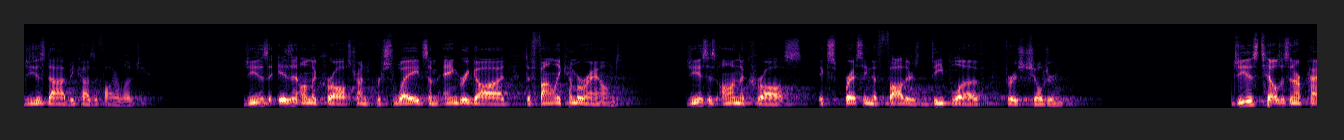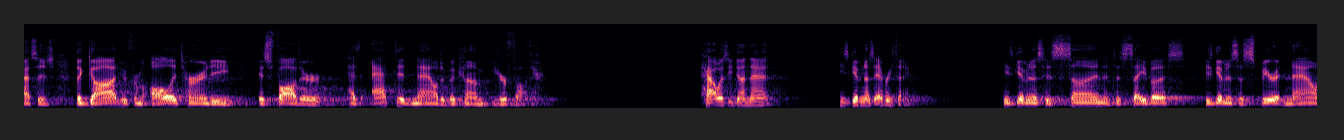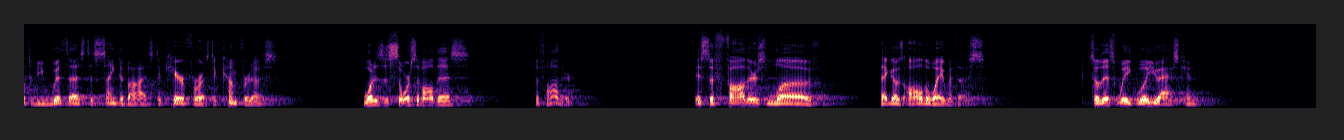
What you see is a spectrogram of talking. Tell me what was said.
Jesus died because the Father loved you. Jesus isn't on the cross trying to persuade some angry God to finally come around. Jesus is on the cross expressing the Father's deep love for his children. Jesus tells us in our passage that God, who from all eternity is Father, has acted now to become your Father. How has He done that? He's given us everything. He's given us His Son to save us. He's given us a Spirit now to be with us, to sanctify us, to care for us, to comfort us. What is the source of all this? The Father. It's the Father's love that goes all the way with us. So this week, will you ask Him?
